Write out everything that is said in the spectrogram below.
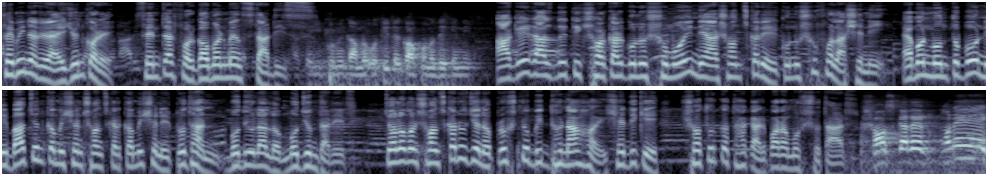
সেমিনারের আয়োজন করে সেন্টার ফর গভর্নমেন্ট স্টাডিজ। এই ভূমিকা আমরা অতীতে কখনো দেখিনি। আগের রাজনৈতিক সরকারগুলোর সময় নেয়া সংস্কারের কোনো সুফল আসেনি। এমন মন্তব্য নির্বাচন কমিশন সংস্কার কমিশনের প্রধান বদিউল আলম মজুমদারের। চলমান সংস্কারও যেন প্রশ্নবিদ্ধ না হয় সেদিকে সতর্ক থাকার পরামর্শ তার। সংস্কারের অনেক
